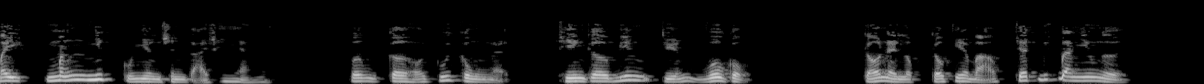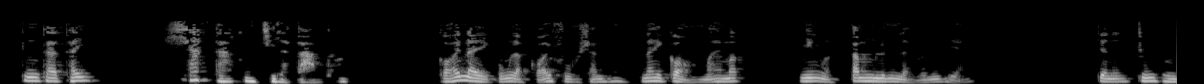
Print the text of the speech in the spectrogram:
may mắn nhất của nhân sinh tại thế gian này, với một cơ hội cuối cùng này, thiên cơ biến chuyển vô cùng. Chỗ này lục, chỗ kia bảo, chết biết bao nhiêu người, chúng ta thấy xác ta cũng chỉ là tạm thôi. Cõi này cũng là cõi phù sanh, nay còn mai mất nhưng mà tâm linh là vĩnh viễn. Cho nên chúng tôi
